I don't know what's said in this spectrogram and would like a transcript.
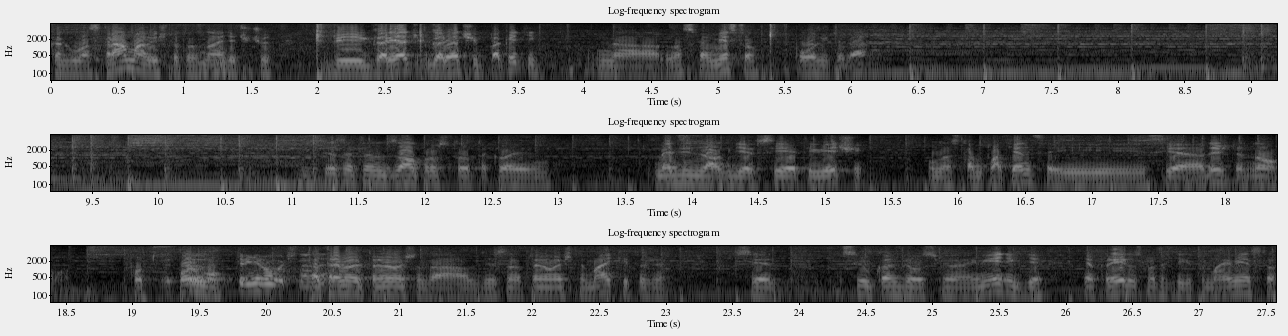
как, у вас травма или что-то, знаете, чуть-чуть, горяч, горячий пакетик на, на свое место положите, да? Здесь это зал просто такой медзал, где все эти вещи, у нас там полотенце и все одежда, но под форму. Тренировочная, Да, да? тренировочная, да. Здесь на тренировочной майке тоже все, все у каждого свое имение, где я приеду, смотрите, это мое место,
